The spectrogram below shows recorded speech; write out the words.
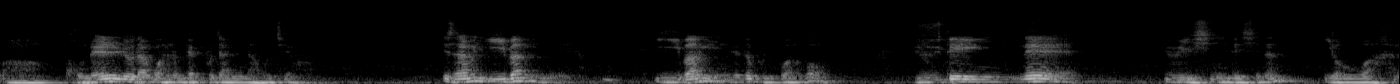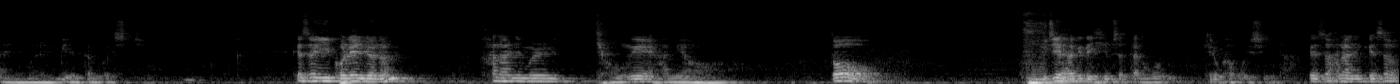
어, 고넬료라고 하는 백부장이 나오죠. 이 사람은 이방인이에요. 이방인인데도 불구하고 유대인의 유일신이 되시는 여호와 하나님을 믿었던 것이죠. 그래서 이 고넬료는 하나님을 경외하며 또 구제하기를 힘썼다고 기록하고 있습니다. 그래서 하나님께서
